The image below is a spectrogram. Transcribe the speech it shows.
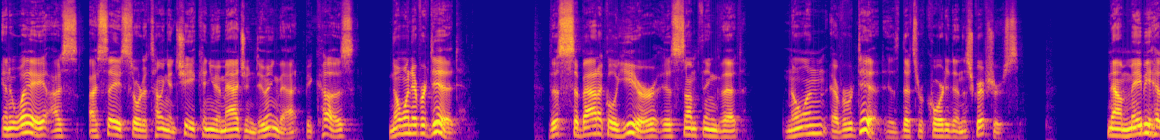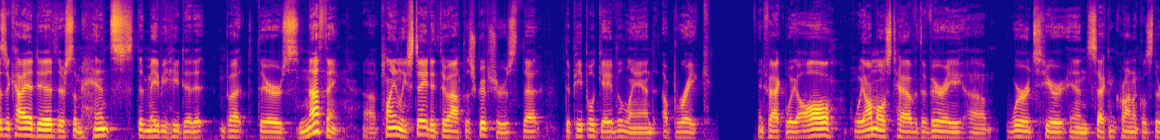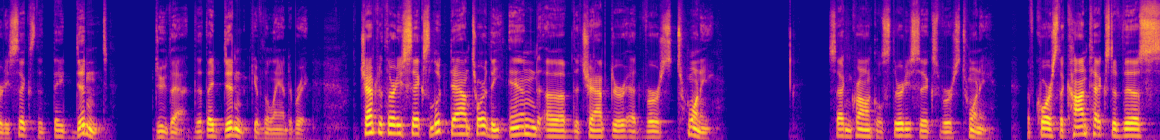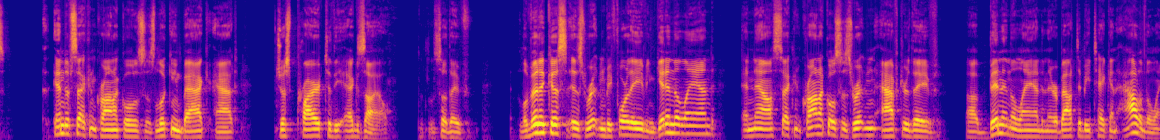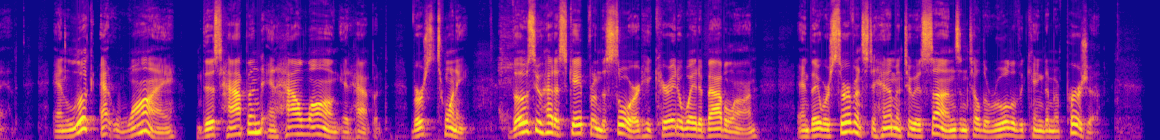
in a way, I, I say sort of tongue in cheek, can you imagine doing that? Because no one ever did. This sabbatical year is something that no one ever did, is, that's recorded in the scriptures. Now, maybe Hezekiah did, there's some hints that maybe he did it, but there's nothing uh, plainly stated throughout the scriptures that the people gave the land a break. In fact, we all we almost have the very uh, words here in Second Chronicles 36 that they didn't do that, that they didn't give the land a break. Chapter 36, look down toward the end of the chapter at verse 20. Second Chronicles 36, verse 20. Of course, the context of this end of Second Chronicles is looking back at just prior to the exile. So they've Leviticus is written before they even get in the land and now Second Chronicles is written after they've uh, been in the land and they're about to be taken out of the land. And look at why this happened and how long it happened. Verse 20 Those who had escaped from the sword he carried away to Babylon, and they were servants to him and to his sons until the rule of the kingdom of Persia.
